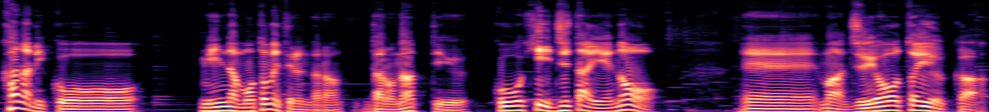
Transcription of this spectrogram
かなりこう、みんな求めてるんだろだろうなっていう、コーヒー自体への、えー、まあ、需要というか、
